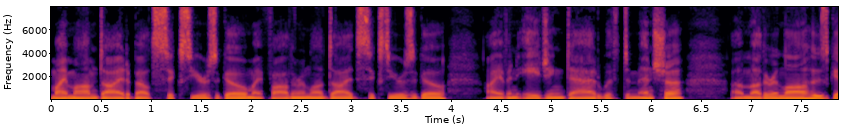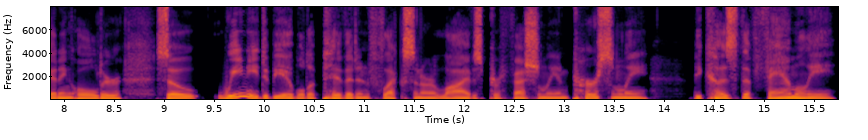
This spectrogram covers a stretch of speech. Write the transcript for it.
My mom died about six years ago. My father in law died six years ago. I have an aging dad with dementia, a mother in law who's getting older. So we need to be able to pivot and flex in our lives professionally and personally because the family,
